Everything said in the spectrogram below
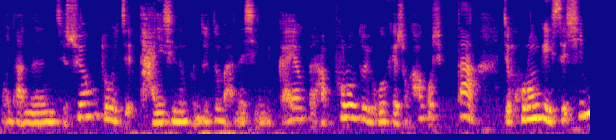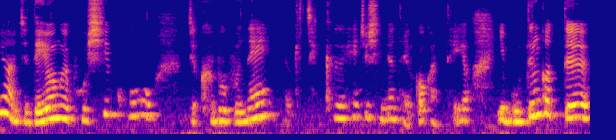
뭐 나는 이제 수영도 이제 다니시는 분들도 많으시니까요. 앞으로도 이거 계속 하고 싶다. 이제 그런 게 있으시면 이제 내용을 보시고 이제 그 부분에 이렇게 체크해 주시면 될 것 같아요. 이 모든 것들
